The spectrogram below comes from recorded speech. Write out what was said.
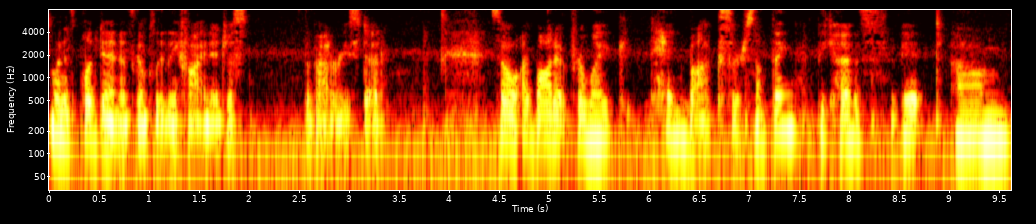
When it's plugged in, it's completely fine. It just, the battery's dead. So I bought it for like 10 bucks or something because it, um,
